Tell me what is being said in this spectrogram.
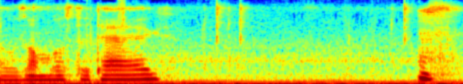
That was almost a tag.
